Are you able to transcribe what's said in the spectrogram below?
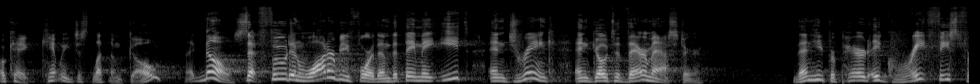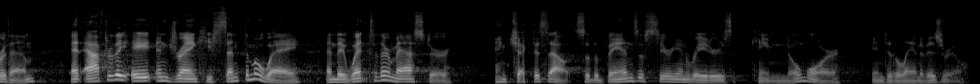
Okay, can't we just let them go? No, set food and water before them that they may eat and drink and go to their master. Then he prepared a great feast for them, and after they ate and drank, he sent them away, and they went to their master. And check this out. So the bands of Syrian raiders came no more into the land of Israel.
